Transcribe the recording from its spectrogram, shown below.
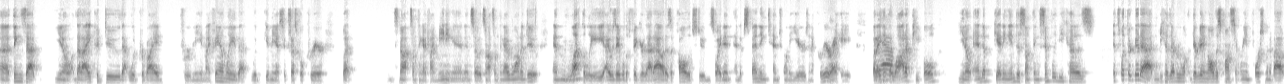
uh, things that you know that i could do that would provide for me and my family that would give me a successful career but it's not something i find meaning in and so it's not something i would want to do and Mhm. luckily i was able to figure that out as a college student so i didn't end up spending 10 20 years in a career i hate but i think a lot of people you know end up getting into something simply because it's what they're good at and because everyone they're getting all this constant reinforcement about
